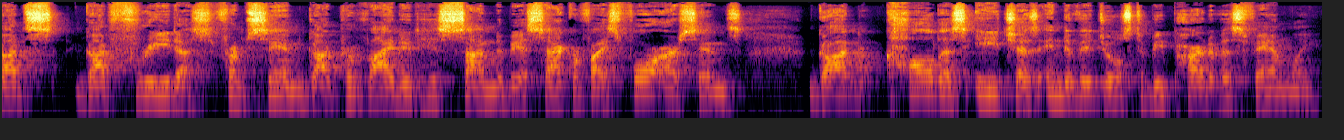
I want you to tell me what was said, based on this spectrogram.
God's, God freed us from sin. God provided his son to be a sacrifice for our sins. God called us each as individuals to be part of his family.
